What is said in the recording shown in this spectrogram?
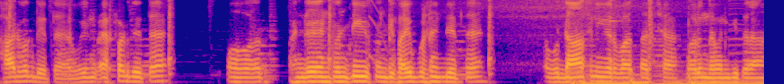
हार्ड वर्क देता है, वो एफर्ट देता है और 120 25 परसेंट देता है। वो डांस नहीं कर पाता अच्छा वरुण धवन की तरह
